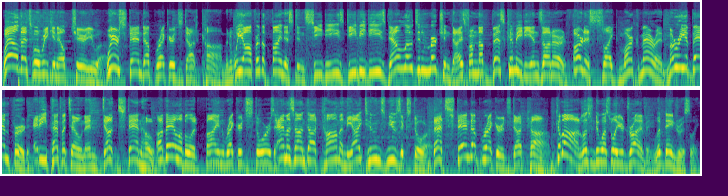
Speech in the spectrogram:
Well, that's where we can help cheer you up. We're standuprecords.com, and we offer the finest in CDs, DVDs, downloads, and merchandise from the best comedians on earth. Artists like Marc Maron, Maria Bamford, Eddie Pepitone, and Doug Stanhope. Available at fine record stores, Amazon.com, and the iTunes Music Store. That's standuprecords.com. Come on, listen to us while you're driving. Live dangerously.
